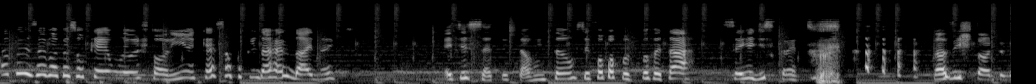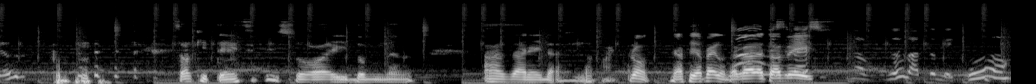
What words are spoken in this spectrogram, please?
Às vezes é uma pessoa que quer ler uma historinha, quer ser um pouquinho da realidade, né? Etc e tal. Então, se for pra panfletar, seja discreto. Nas histórias, entendeu? Só que tem esse pessoal aí dominando as áreas aí da, da parte. Pronto, já fiz a pergunta. Agora é a tua vez. Não, dois lados também. Um,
